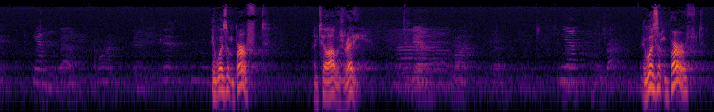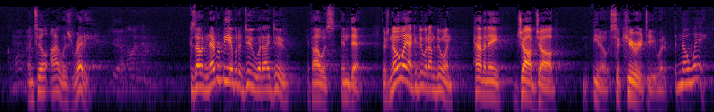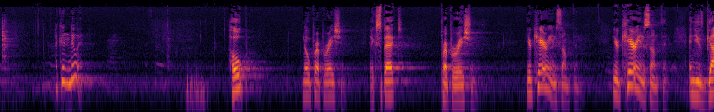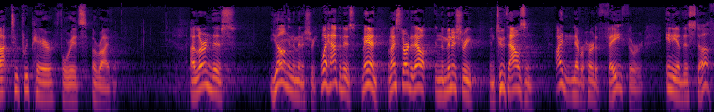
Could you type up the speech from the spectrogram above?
It wasn't birthed until I was ready. It wasn't birthed until I was ready. Because I would never be able to do what I do if I was in debt. There's no way I could do what I'm doing having a job, job, you know, security, whatever. No way. I couldn't do it. Hope no preparation. Expect preparation. You're carrying something. You're carrying something, and you've got to prepare for its arrival. I learned this young in the ministry. What happened is, man, when I started out in the ministry in 2000, I'd never heard of faith or any of this stuff.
